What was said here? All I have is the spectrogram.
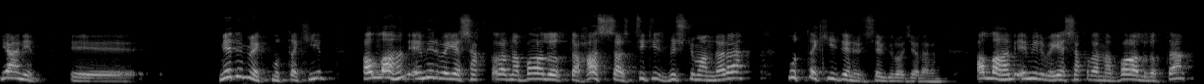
Yani e, ne demek muttaki? Allah'ın emir ve yasaklarına bağlılıkta hassas, titiz Müslümanlara muttaki denir sevgili hocalarım. Allah'ın emir ve yasaklarına bağlılıkta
